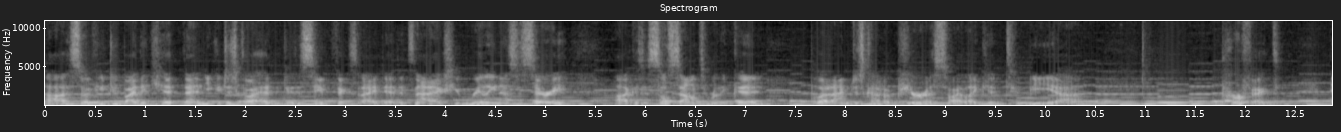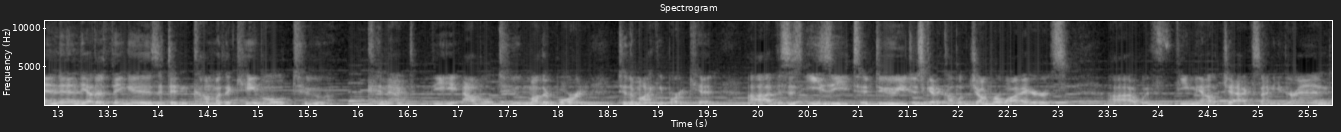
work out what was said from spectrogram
uh, so if you do buy the kit, then you could just go ahead and do the same fix that I did. It's not actually really necessary, because uh, it still sounds really good, but I'm just kind of a purist, so I like it to be perfect. And then the other thing is it didn't come with a cable to connect the Apple II motherboard to the Mockingboard kit. Uh, this is easy to do. You just get a couple jumper wires uh, with female jacks on either end,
